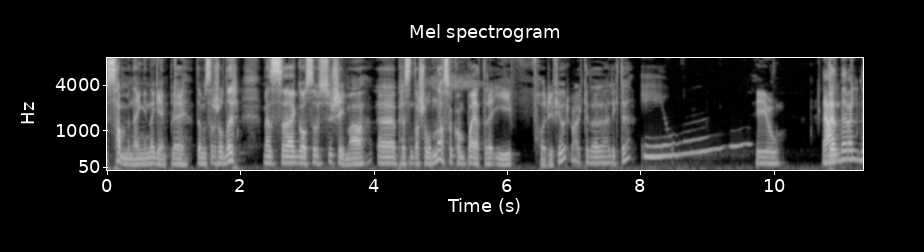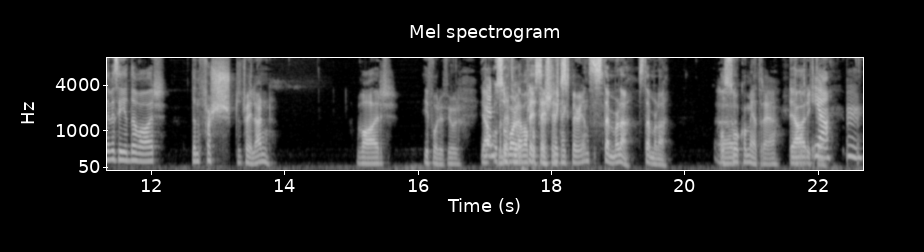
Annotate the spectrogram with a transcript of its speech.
sammenhengende gameplay-demonstrasjoner. Mens eh, Ghost of Tsushima-presentasjonen, da som kom på etere i forrige fjor, var ikke det riktig? Jo Jo. Ja, Den- det, vil, det vil si, det var Den første traileren var i forrige fjor. Ja, og så var det var PlayStation PlayStation Experience. Stemmer det. Stemmer det. Og så kom E3. Ja, riktig. Ja. Mm.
